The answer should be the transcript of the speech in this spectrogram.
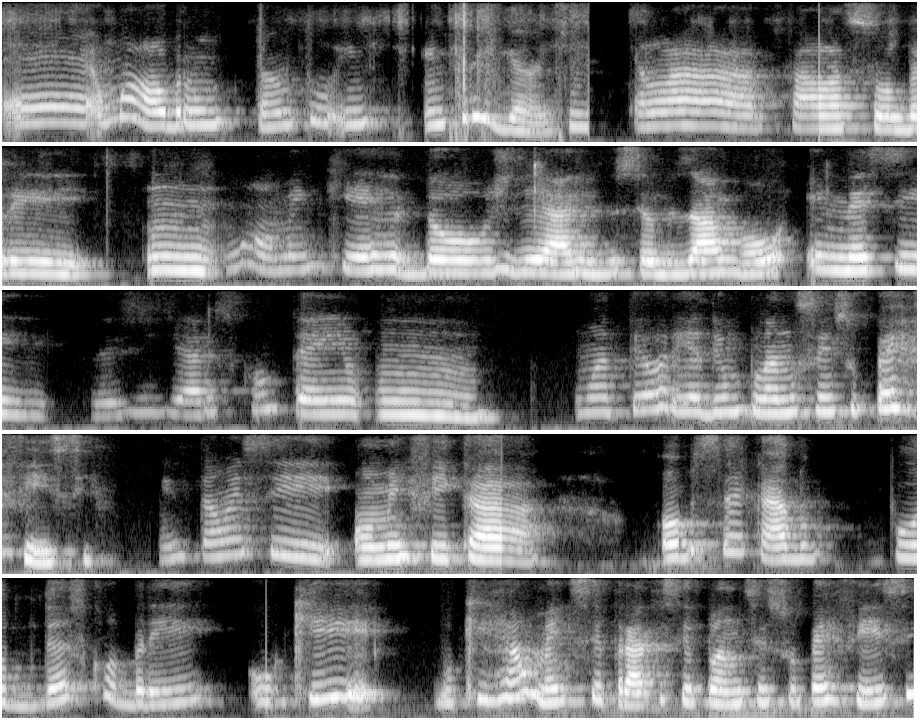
é uma obra um tanto in- intrigante. Ela fala sobre um, um homem que herdou os diários do seu bisavô e nesse, nesses diários contém um, uma teoria de um plano sem superfície. Então, esse homem fica obcecado por descobrir o que, o que realmente se trata esse plano sem superfície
